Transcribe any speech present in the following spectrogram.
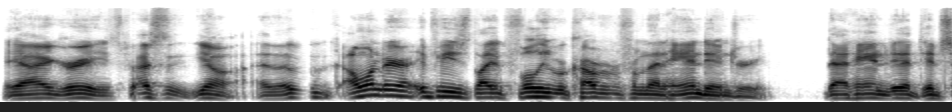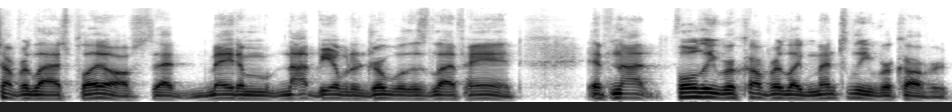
Yeah, I agree. Especially, you know, I wonder if he's like fully recovered from that hand injury, that hand that it suffered last playoffs that made him not be able to dribble with his left hand. If not fully recovered, like mentally recovered.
